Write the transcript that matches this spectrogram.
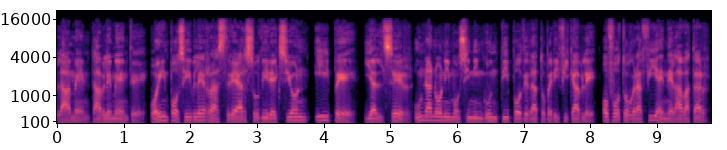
Lamentablemente, fue imposible rastrear su dirección IP y al ser un anónimo sin ningún tipo de dato verificable o fotografía en el avatar,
